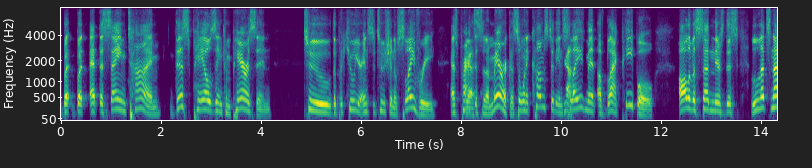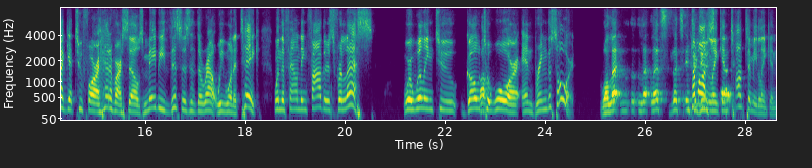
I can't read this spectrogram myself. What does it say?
But but at the same time, this pales in comparison to the peculiar institution of slavery as practiced yes. in America. So when it comes to the enslavement yeah. of black people, all of a sudden there's this let's not get too far ahead of ourselves. Maybe this isn't the route we want to take when the founding fathers for less were willing to go well, to war and bring the sword. Well let, let let's let's introduce come on lincoln. uh, talk to me lincoln.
